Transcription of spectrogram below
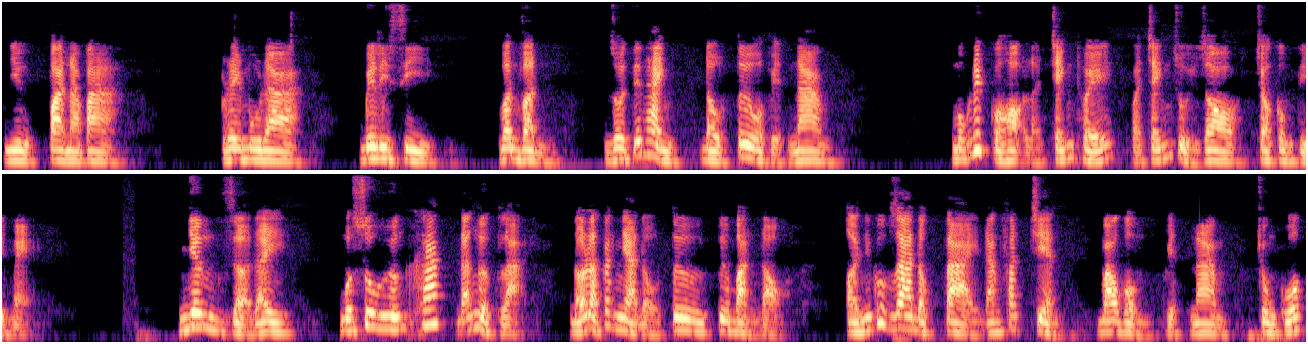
như Panama, Bermuda, Belize, vân vân, rồi tiến hành đầu tư vào Việt Nam. Mục đích của họ là tránh thuế và tránh rủi ro cho công ty mẹ. Nhưng giờ đây, một xu hướng khác đã ngược lại, đó là các nhà đầu tư tư bản đỏ ở những quốc gia độc tài đang phát triển, bao gồm Việt Nam, Trung Quốc,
